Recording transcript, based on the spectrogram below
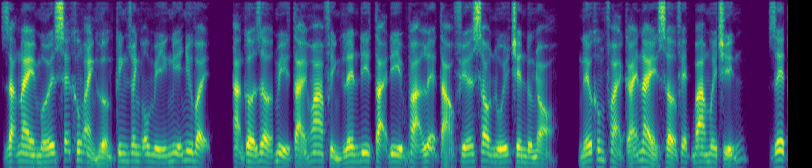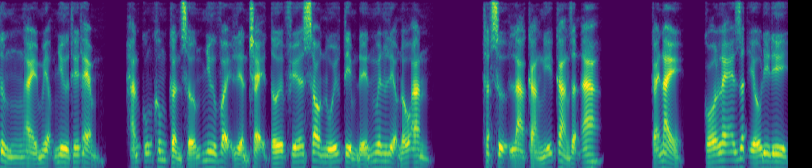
Dạng này mới sẽ không ảnh hưởng kinh doanh ôm ý nghĩ như vậy, ạn cờ dở mỹ tài hoa phình lên đi tại đi vạ lệ tạo phía sau núi trên đường nhỏ, nếu không phải cái này sợ phệt ba mươi chín, dê từng ngày miệng như thế thèm hắn cũng không cần sớm như vậy liền chạy tới phía sau núi tìm đến nguyên liệu nấu ăn. Thật sự là càng nghĩ càng giận a. Cái này, có lẽ rất yếu đi đi.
